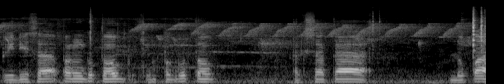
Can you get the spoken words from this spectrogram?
Pwede sa panggutob. Yung panggutob. Tagsa ka lupa.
